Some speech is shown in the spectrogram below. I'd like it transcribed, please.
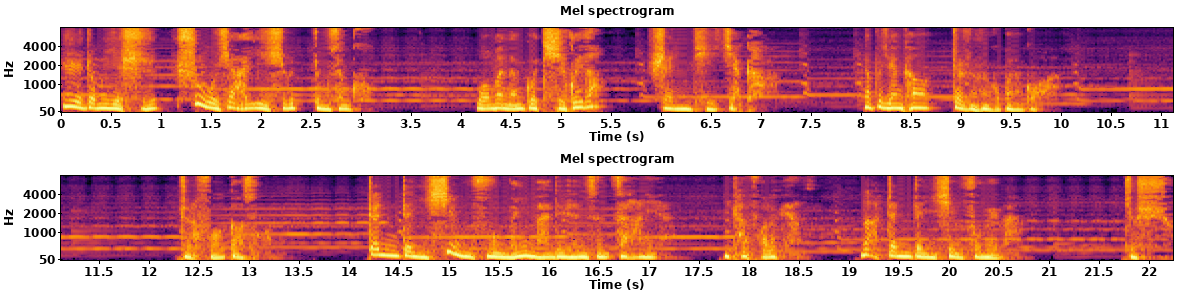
日中一食、树下一宿这种生活，我们能够体会到身体健康。那不健康，这种生活不能过啊！这佛告诉我们，真正幸福美满的人生在哪里？你看佛那个样子，那真正幸福美满。就是说，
